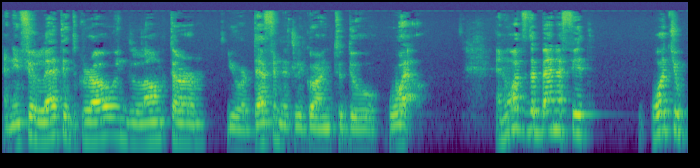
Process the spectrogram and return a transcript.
And if you let it grow in the long term, you are definitely going to do well. And what's the benefit? What you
